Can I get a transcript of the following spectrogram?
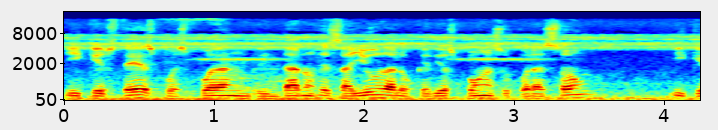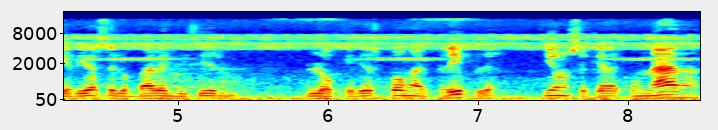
y que ustedes pues puedan brindarnos esa ayuda, lo que Dios ponga en su corazón y que Dios se los va a bendecir lo que Dios ponga al triple. Dios no se queda con nada.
